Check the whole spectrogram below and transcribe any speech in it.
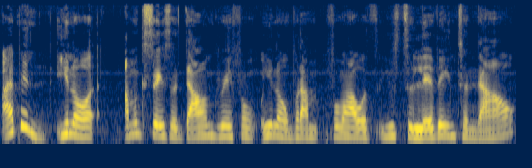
I've been, you know, I'm gonna say it's a downgrade from, you know, but I'm from I was used to living to now.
